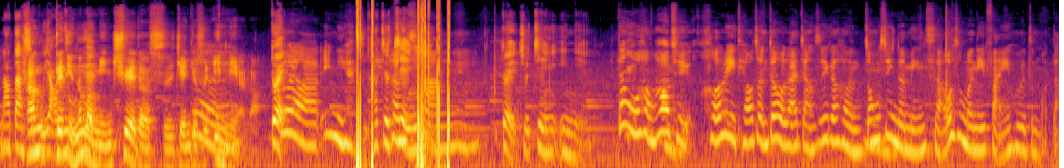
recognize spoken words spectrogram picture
那但是不要跟你那么明确的时间，就是一年了。对，对啊，一年他就建议对，就建议一年。但我很好奇，合理调整对我来讲是一个很中性的名词啊，为什么你反应会这么大？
